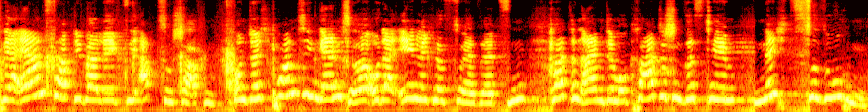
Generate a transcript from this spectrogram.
Wer ernsthaft überlegt, sie abzuschaffen und durch Kontingente oder ähnliches zu ersetzen, hat in einem demokratischen System nichts zu suchen.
